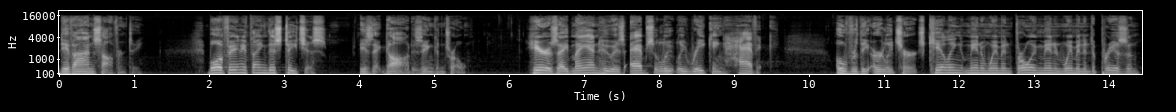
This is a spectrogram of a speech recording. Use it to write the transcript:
Divine sovereignty. Boy, if anything this teaches is that God is in control. Here is a man who is absolutely wreaking havoc over the early church, killing men and women, throwing men and women into prison,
